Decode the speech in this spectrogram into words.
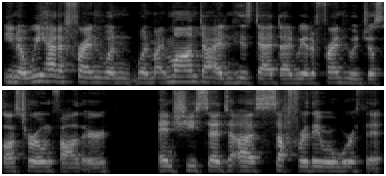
you know, we had a friend when when my mom died and his dad died, we had a friend who had just lost her own father and she said to us, "Suffer, they were worth it."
